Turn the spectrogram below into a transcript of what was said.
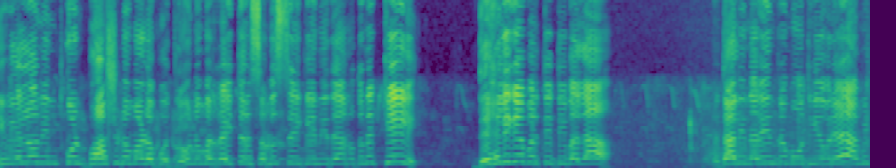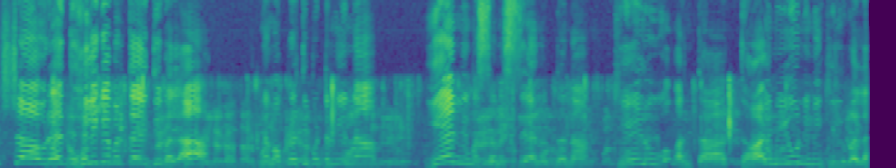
ನೀವು ಎಲ್ಲೋ ನಿಂತ್ಕೊಂಡು ಭಾಷಣ ಮಾಡೋ ಬದಲು ನಮ್ಮ ರೈತರ ಸಮಸ್ಯೆಗೆ ಏನಿದೆ ಅನ್ನೋದನ್ನ ಕೇಳಿ. ದೆಹಲಿಗೆ ಬರ್ತಿದ್ದೀವಲ್ಲ? ಪ್ರಧಾನಿ ನರೇಂದ್ರ ಮೋದಿ ಅವರೇ, ಅಮಿತ್ ಶಾ ಅವರೇ ದೆಹಲಿಗೆ ಬರ್ತಾ ಇದ್ದೀವಲ್ಲ? ನಮ್ಮ ಪ್ರತಿಭಟನೆಯನ್ನ ಏನ್ ನಿಮ್ಮ ಸಮಸ್ಯೆ ಅನ್ನೋದನ್ನ ಕೇಳುವಂತ ತಾಳ್ಮೆಯೂ ನಿಮಗಿಲ್ವಲ್ಲ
